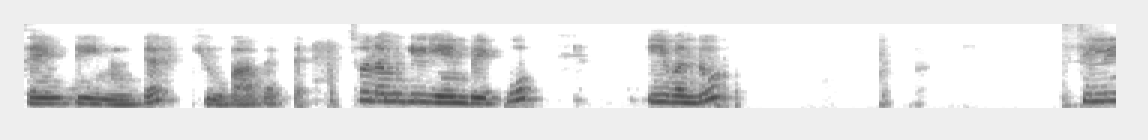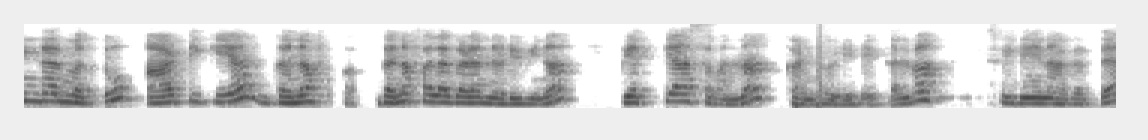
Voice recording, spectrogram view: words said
ಸೆಂಟಿಮೀಟರ್ ಕ್ಯೂಬ್ ಆಗತ್ತೆ. ಸೊ ನಮ್ಗೆ ಇಲ್ಲಿ ಏನ್ ಬೇಕು? ಈ ಒಂದು ಸಿಲಿಂಡರ್ ಮತ್ತು ಆಟಿಕೆಯ ಘನ, ಘನಫಲಗಳ ನಡುವಿನ ವ್ಯತ್ಯಾಸವನ್ನ ಕಂಡುಹಿಡಿಬೇಕಲ್ವಾ? ಸೊ ಇದೇನಾಗತ್ತೆ?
